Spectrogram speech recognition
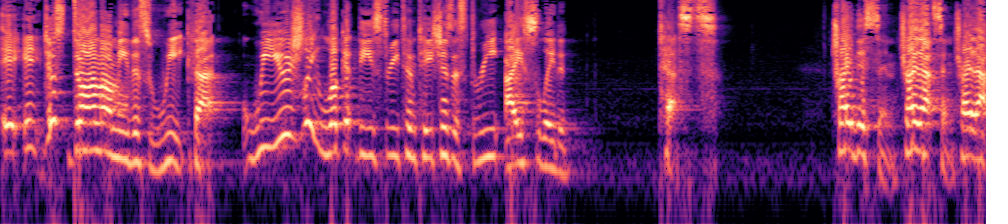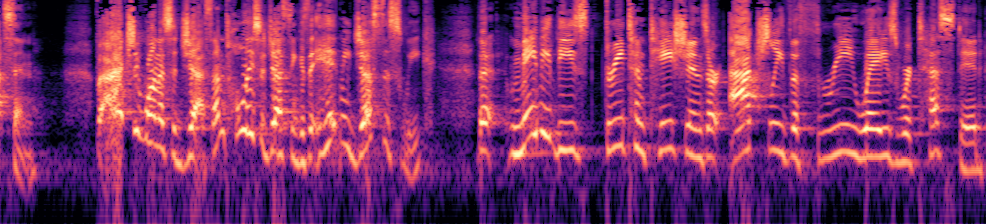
it, it just dawned on me this week that we usually look at these three temptations as three isolated tests. Try this sin, try that sin, try that sin. But I actually want to suggest, I'm totally suggesting because it hit me just this week, that maybe these three temptations are actually the three ways we're tested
